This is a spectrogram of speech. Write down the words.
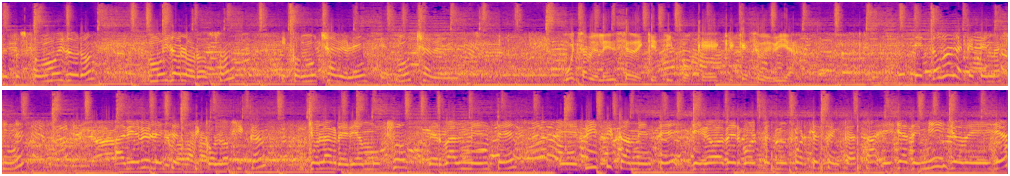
Entonces fue muy duro, muy doloroso y con mucha violencia, mucha violencia. ¿Mucha violencia de qué tipo? ¿Qué, qué, qué se bebía? De toda la que te imagines, había violencia psicológica, yo la agredía mucho, casa, ella de mí, yo de ella,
